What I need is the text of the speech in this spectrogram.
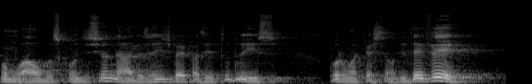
como almas condicionadas, a gente vai fazer tudo isso por uma questão de dever,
